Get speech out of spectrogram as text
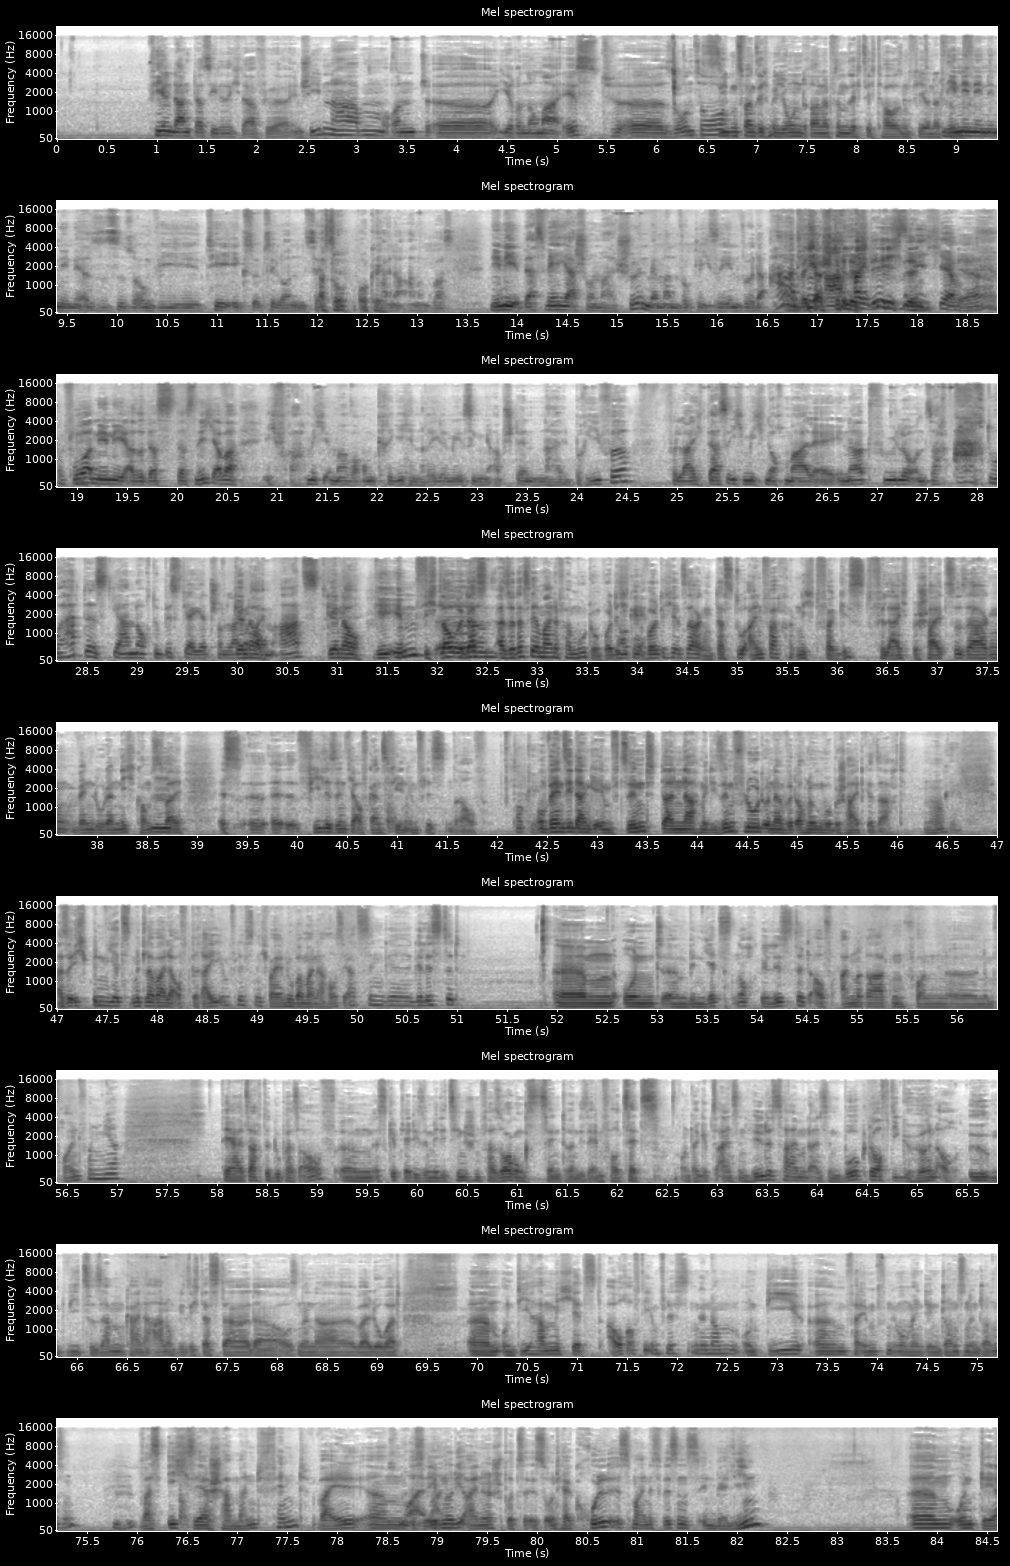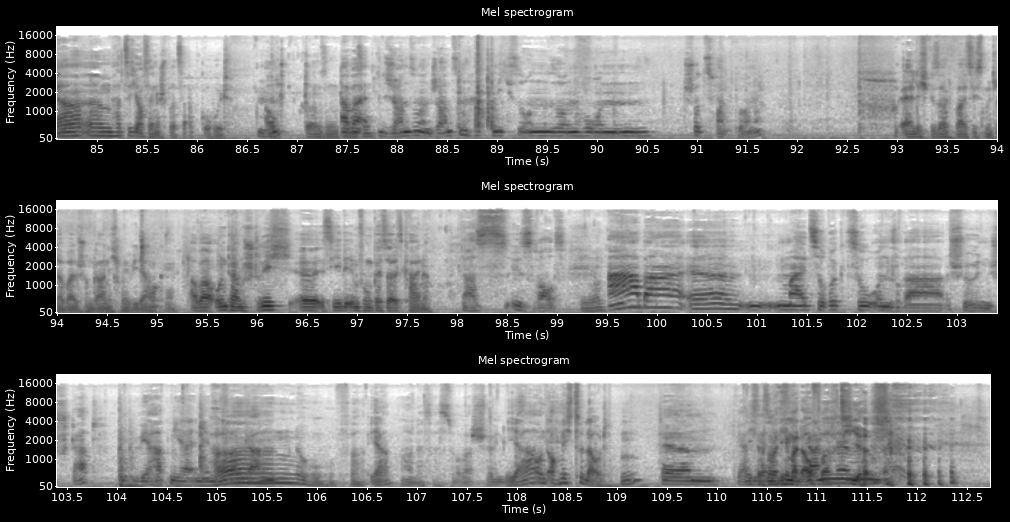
vielen Dank, dass Sie sich dafür entschieden haben und äh, Ihre Nummer ist äh, so und so. 27.365.405. Nee, nee, nee, nee, nee, nee, also es ist irgendwie TXYZ. Ach so, okay. Keine Ahnung was. Nee, nee, das wäre ja schon mal schön, wenn man wirklich sehen würde, ah, An welcher Stelle stehe ich denn? sich Ja, Ja, okay. vor, nee, nee, also das, das nicht, aber ich frage mich immer, warum kriege ich in regelmäßigen Abständen halt Briefe? Vielleicht, dass ich mich nochmal erinnert fühle und sage, ach, du hattest ja noch, du bist ja jetzt schon lange Genau. beim Arzt Genau. geimpft. Ich glaube, das, ähm, also das wäre meine Vermutung, wollte ich, Okay. wollte ich jetzt sagen, dass du einfach nicht vergisst, vielleicht Bescheid zu sagen, wenn du dann nicht Mhm. kommst, weil es, äh, äh, viele sind ja auf ganz vielen Impflisten drauf. Okay. Und wenn sie dann geimpft sind, dann nach mir die Sinnflut und dann wird auch nirgendwo Bescheid gesagt. Ne? Okay. Also ich bin jetzt mittlerweile auf drei Impflisten. Ich war ja nur bei meiner Hausärztin ge gelistet. Ähm, und ähm, bin jetzt noch gelistet auf Anraten von äh, einem Freund von mir, der halt sagte, du pass auf, ähm, es gibt ja diese medizinischen Versorgungszentren, diese MVZs. Und da gibt es eins in Hildesheim und eins in Burgdorf, die gehören auch irgendwie zusammen. Keine Ahnung, wie sich das da, da auseinander äh, waldobert. Ähm, und die haben mich jetzt auch auf die Impflisten genommen und die ähm, verimpfen im Moment den Johnson Johnson. Was ich sehr charmant fände, weil ähm, es einmal. eben nur die eine Spritze ist. Und Herr Krull ist meines Wissens in Berlin. Ähm, und der ähm, hat sich auch seine Spritze abgeholt. Auch Johnson Johnson. Aber Johnson Johnson hat nicht so einen, so einen hohen Schutzfaktor, ne? Ehrlich gesagt weiß ich es mittlerweile schon gar nicht mehr wieder. Okay. Aber unterm Strich äh, ist jede Impfung besser als keine. Das ist raus. Ja. Aber äh, mal zurück zu unserer schönen Stadt. Wir hatten ja in den vergangenen. Hannover. Ja. Oh, das hast du aber schön Ja, und auch nicht zu laut. Hm? Ähm, Nicht, dass noch jemand aufwacht hier.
